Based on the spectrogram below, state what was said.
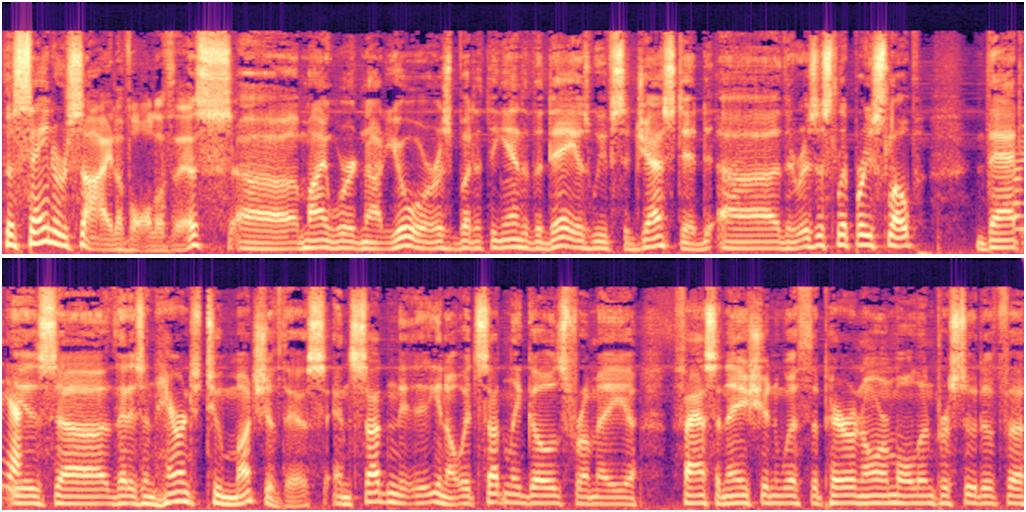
the saner side of all of this. Uh, my word, not yours. But at the end of the day, as we've suggested, uh, there is a slippery slope that Oh, yeah. is uh, that is inherent to much of this, and suddenly, you know, it suddenly goes from a uh, fascination with the paranormal and pursuit of, uh,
